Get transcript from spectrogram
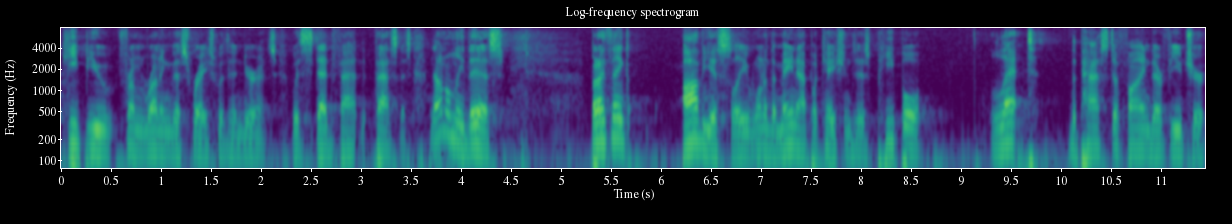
keep you from running this race with endurance, with steadfastness? Not only this, but I think obviously one of the main applications is people let the past define their future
